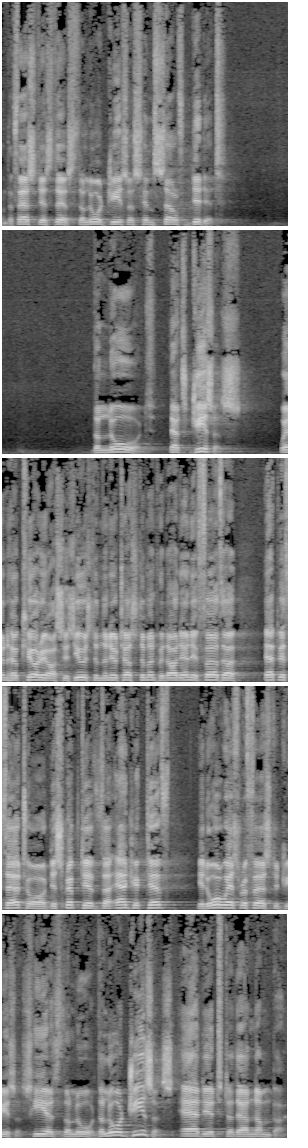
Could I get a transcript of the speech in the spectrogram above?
And the first is this the Lord Jesus Himself did it. The Lord that's Jesus. When Kurios is used in the New Testament without any further epithet or descriptive uh, adjective, it always refers to Jesus. He is the Lord. The Lord Jesus added to their number.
